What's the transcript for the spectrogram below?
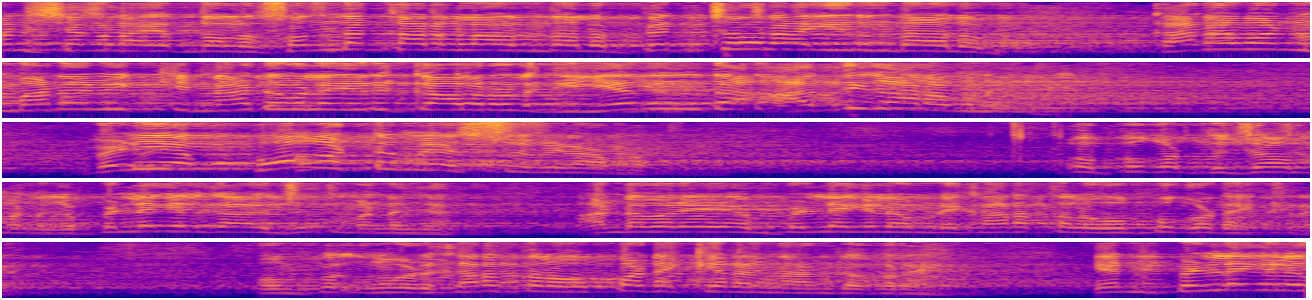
மனுஷங்களா இருந்தாலும் சொந்தக்காரங்களா இருந்தாலும் பெற்றோரா இருந்தாலும் கணவன் மனைவிக்கு நடுவில் இருக்க அவர்களுக்கு எந்த அதிகாரமும் இல்லை. வெளியே போகட்டும் இயேசுவின் நாமத்தில் ஒப்பு கொடுத்து ஜோம் பண்ணுங்க. பிள்ளைகளுக்காக ஜோம் பண்ணுங்க. ஆண்டவரே என் பிள்ளைகளை உங்களுடைய கரத்தில் ஒப்பு கொடைக்கிறேன் உங்களுடைய கரத்தில் ஒப்படைக்கிறேன் ஆண்டவரே. என் பிள்ளைகளை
